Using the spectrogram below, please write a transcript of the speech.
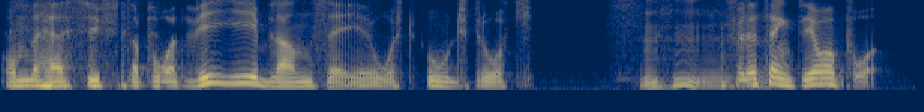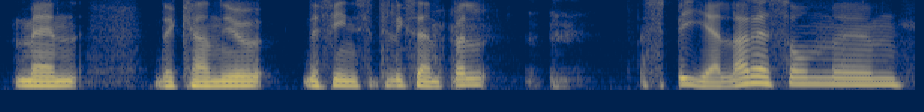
om det här syftar på att vi ibland säger ord- ordspråk. Mm. För det tänkte jag på. Men det kan ju, det finns ju till exempel spelare som eh,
